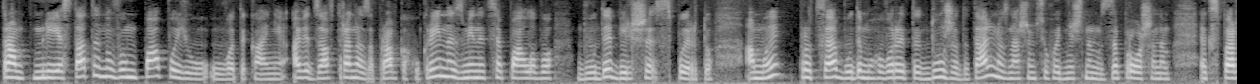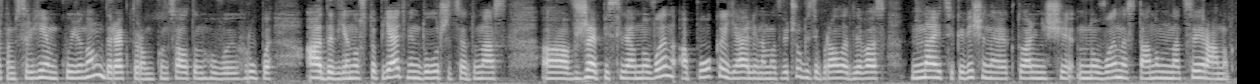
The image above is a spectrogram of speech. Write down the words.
Трамп мріє стати новим папою у Ватикані. А від завтра на заправках України зміниться паливо, буде більше спирту. А ми про це будемо говорити дуже детально з нашим сьогоднішнім запрошеним експертом Сергієм Куюном, директором консалтингової групи А 95 Він долучиться до нас вже після новин. А поки я Аліна Матвійчук зібрала для вас найцікавіші, найактуальніші новини станом на цей ранок.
